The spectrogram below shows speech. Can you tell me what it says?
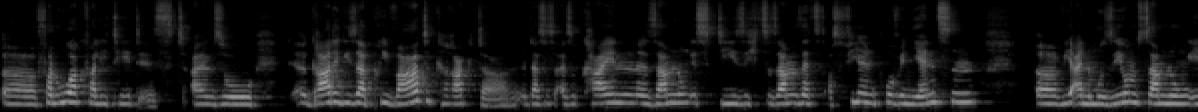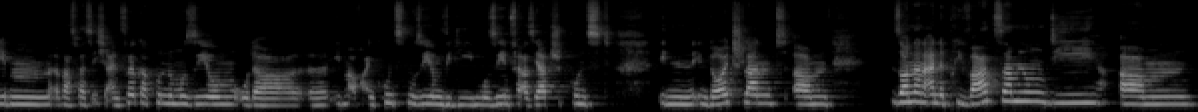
äh, von hoher Qualität ist. Also gerade dieser private Charakter, dass es also keine Sammlung ist, die sich zusammensetzt aus vielen Provenienzen, äh, wie eine Museumssammlung eben, was weiß ich, ein Völkerkundemuseum oder äh, eben auch ein Kunstmuseum wie die Museen für asiatische Kunst in, in Deutschland, ähm, sondern eine Privatsammlung, die ähm,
